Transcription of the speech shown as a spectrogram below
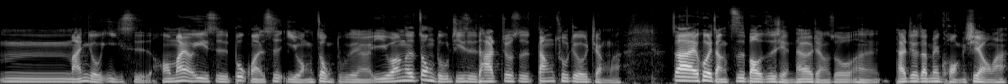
嗯，蛮有意思的，哦，蛮有意思。不管是蚁王中毒的呀，蚁王的中毒其实他就是当初就有讲嘛，在会长自爆之前，他就讲说，嗯，他就在那边狂笑嘛，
